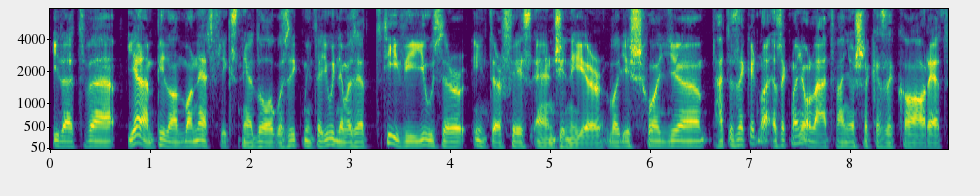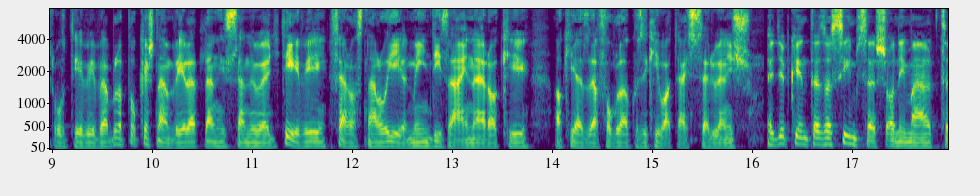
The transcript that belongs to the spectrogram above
illetve jelen pillanatban Netflixnél dolgozik, mint egy úgynevezett TV User Interface Engineer, vagyis hogy hát ezek, egy, ezek nagyon látványosak ezek a retro TV weblapok, és nem véletlen, hiszen ő egy TV felhasználó élmény designer, aki, aki ezzel foglalkozik hivatásszerűen is. Egyébként ez a Sims-es animált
